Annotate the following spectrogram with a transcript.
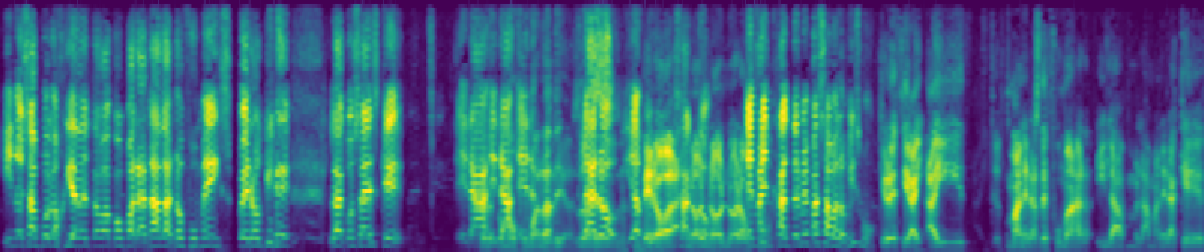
y no es apología del tabaco para nada, no fuméis. Pero que la cosa es que era. Pero era, como fuma era- nadie, ¿sabes? Claro, ya, Pero, no- no- no era un En Mindhunter me pasaba lo mismo. Quiero decir, hay, hay maneras de fumar y la, la manera que,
